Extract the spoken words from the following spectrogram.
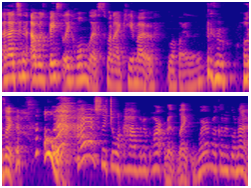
And I didn't, I was basically homeless when I came out of Love Island. I was like, oh, I actually don't have an apartment. Like, where am I going to go now?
